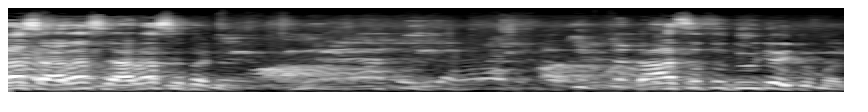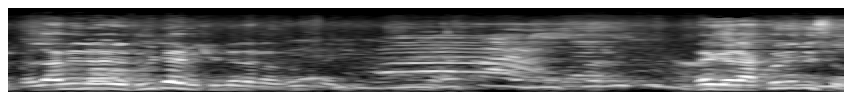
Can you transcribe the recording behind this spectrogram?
আছে আর আছে আর পানি আছে তো দুইটাই তোমার। আমি দুইটাই আমি কিনে রাখলাম রাগ করে দিছো?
